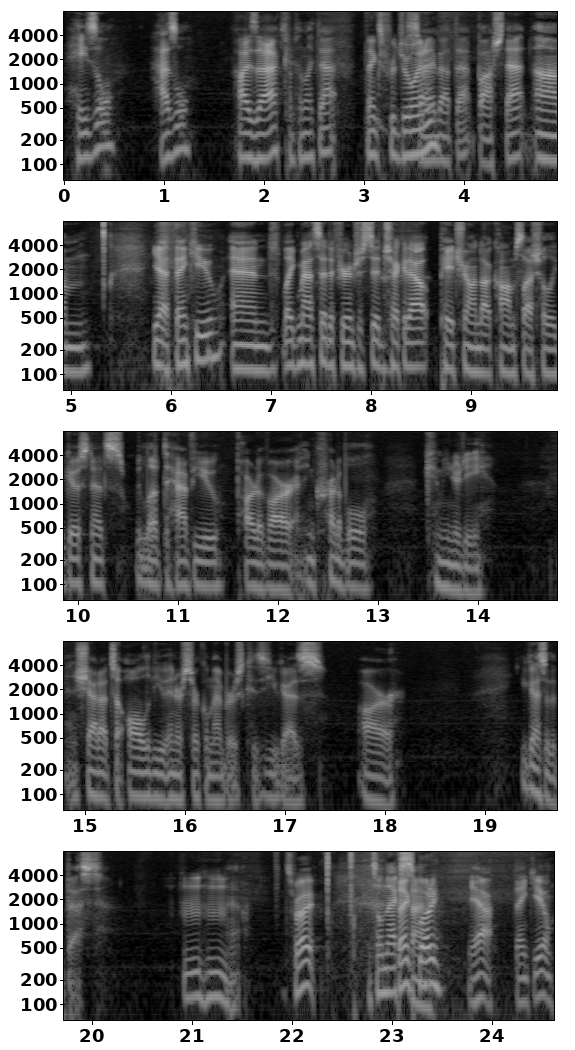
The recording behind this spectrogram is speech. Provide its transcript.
Hazel, Hazel, Hi, Zach. something like that. Thanks for joining. Sorry about that. Botched that. Um, yeah, thank you. And like Matt said, if you're interested, check it out. Patreon.com slash Holy Ghost Notes. We'd love to have you part of our incredible community. And shout out to all of you inner circle members because you guys are you guys are the best. Mm-hmm. Yeah. That's right. Until next Tim. Thanks, time. buddy. Yeah, thank you.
